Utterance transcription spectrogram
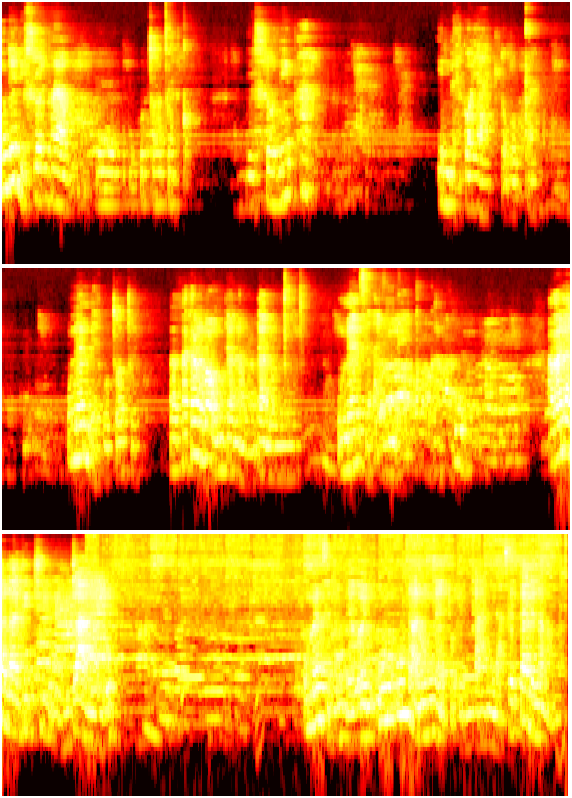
into endihlonipha ucoceko ndihlonipha imbeko yakhe okokuqala unembeko ucoceko akakhathanga uba umntana ngumntana omncinci umenzela imbeko kakhulu akanayo laa nto ithi ngumntana lo umenzela imbeko unalo uncedo emntani nasemntaneni angamazi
